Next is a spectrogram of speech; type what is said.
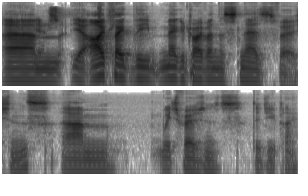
um, Yes. Yeah, I played the Mega Drive and the SNES versions. Um, which versions did you play?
